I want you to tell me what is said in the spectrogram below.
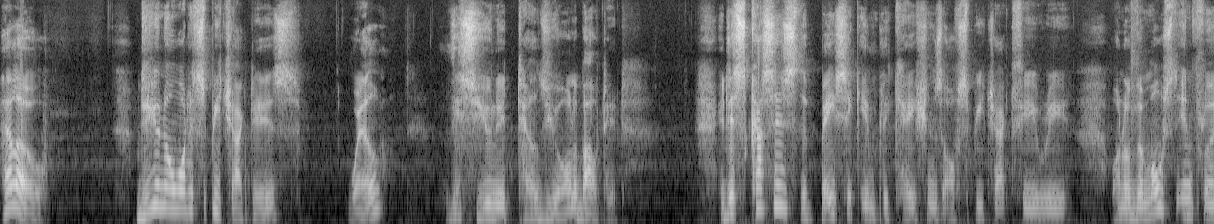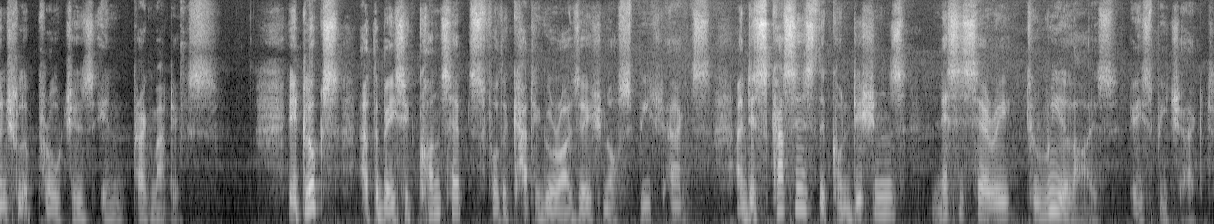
Hello! Do you know what a speech act is? Well, this unit tells you all about it. It discusses the basic implications of speech act theory, one of the most influential approaches in pragmatics. It looks at the basic concepts for the categorization of speech acts and discusses the conditions necessary to realize a speech act.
